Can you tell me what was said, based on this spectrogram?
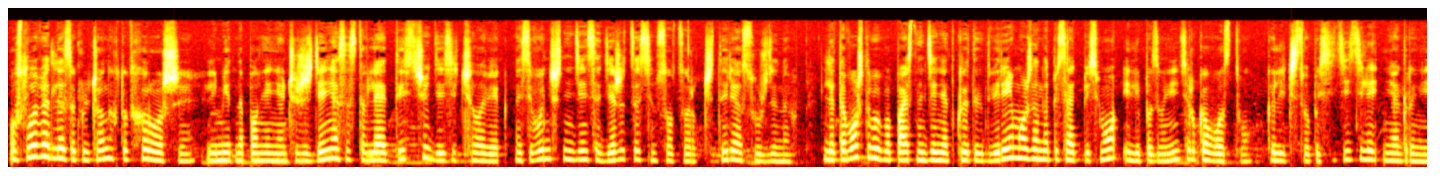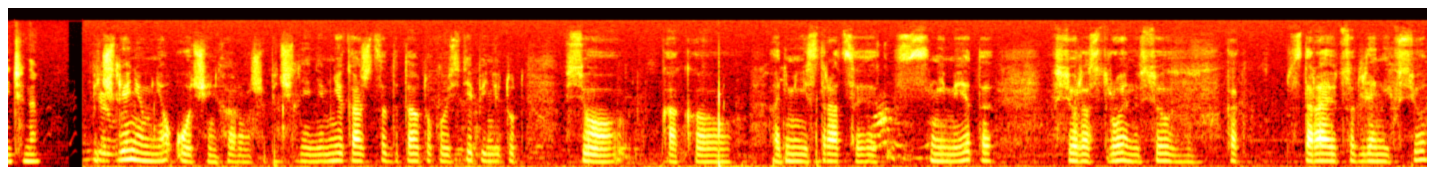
Условия для заключенных тут хорошие. Лимит наполнения учреждения составляет 1010 человек. На сегодняшний день содержится 744 осужденных. Для того, чтобы попасть на день открытых дверей, можно написать письмо или позвонить руководству. Количество посетителей не ограничено. Впечатление у меня очень хорошее впечатление. Мне кажется, до такой степени тут все как э, администрация с ними это все расстроено, все как стараются для них все.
